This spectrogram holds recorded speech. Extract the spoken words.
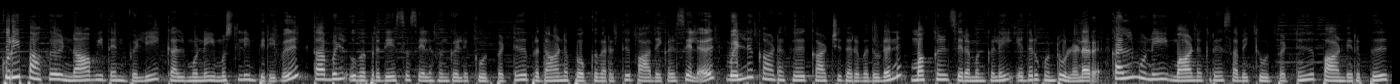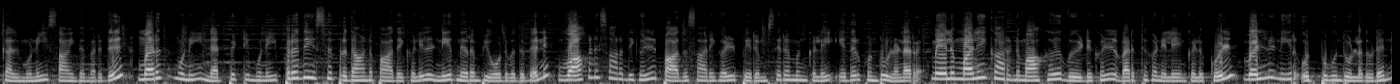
குறிப்பாக நாவிதன் வெளி கல்முனை முஸ்லிம் பிரிவு தமிழ் உபபிரதேச செயலகங்களுக்கு உட்பட்டு பிரதான போக்குவரத்து பாதைகள் சில வெள்ளக்காடாக காட்சி தருவதுடன் மக்கள் சிரமங்களை எதிர்கொண்டுள்ளனர். கல்முனை மாநகர சபைக்கு உட்பட்டு பாண்டிருப்பு கல்முனை சாய்ந்தமருது மருதமுனை நட்பெட்டிமுனை பிரதேச பிரதான பாதைகளில் நீர் நிரம்பி ஓடுவதுடன் வாகன சாரதிகள் பாதசாரிகள் பெரும் சிரமங்களை எதிர்கொண்டுள்ளனர். மேலும் மழை காரணமாக வீடுகள் வர்த்தக நிலையங்களுக்குள் வெள்ள நீர் உட்புகுந்துள்ளதுடன்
